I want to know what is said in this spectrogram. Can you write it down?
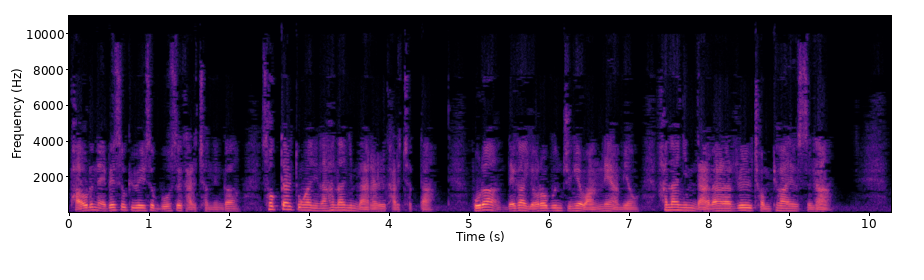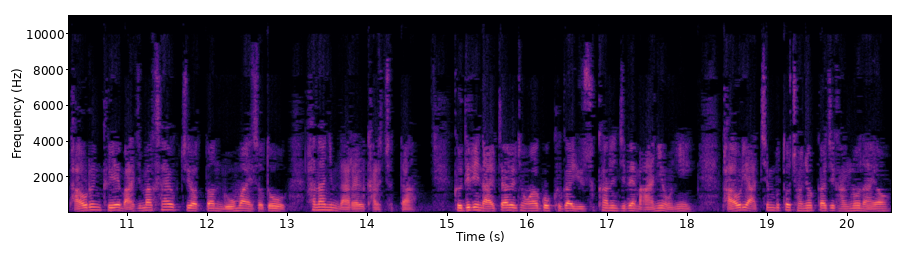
바울은 에베소 교회에서 무엇을 가르쳤는가? 석 달 동안이나 하나님 나라를 가르쳤다. 보라, 내가 여러분 중에 왕래하며 하나님 나라를 전표하였으나 바울은 그의 마지막 사역지였던 로마에서도 하나님 나라를 가르쳤다. 그들이 날짜를 정하고 그가 유숙하는 집에 많이 오니 바울이 아침부터 저녁까지 강론하여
